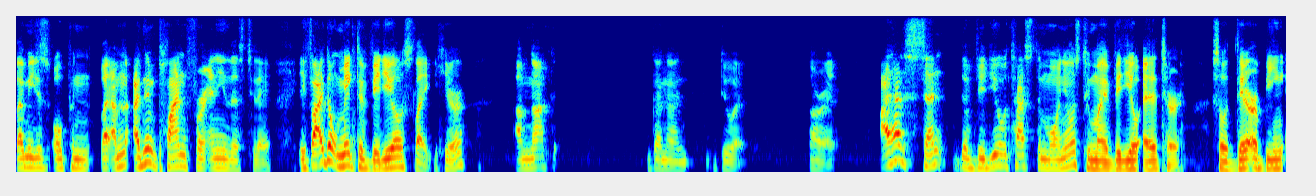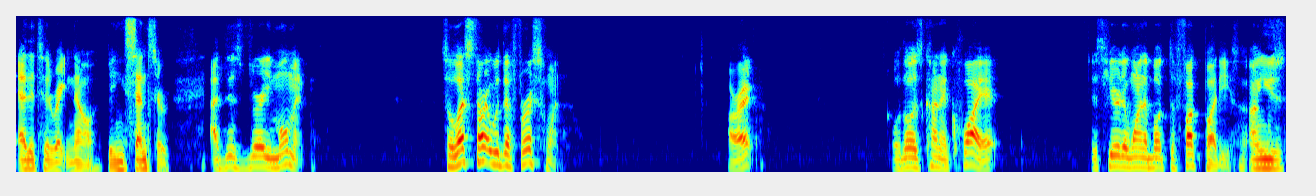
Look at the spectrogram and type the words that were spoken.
let me just open like I'm not, I didn't plan for any of this today. If I don't make the videos like here, I'm not gonna do it. All right. I have sent the video testimonials to my video editor. So they are being edited right now, being censored at this very moment. So let's start with the first one. All right. Although it's kind of quiet, let's hear the one about the fuck buddies. I'm use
